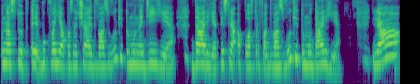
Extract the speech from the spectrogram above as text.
У нас тут е, буква Я позначає два звуки, тому надіє. Дар'я після апострофа два звуки, тому дар'є. Для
